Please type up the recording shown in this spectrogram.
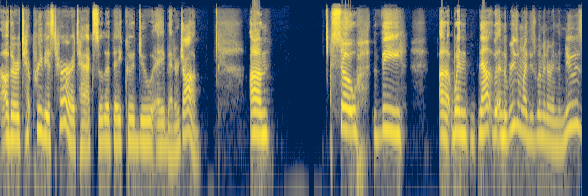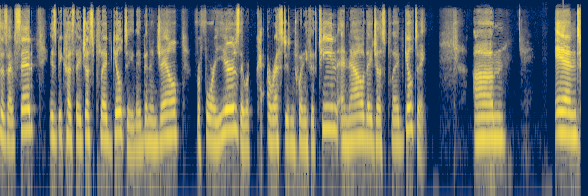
other te- previous terror attacks so that they could do a better job. Um, so the uh, when now, and the reason why these women are in the news, as I've said, is because they just pled guilty. They've been in jail for four years. They were arrested in 2015, and now they just pled guilty. Um, and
